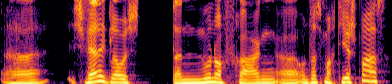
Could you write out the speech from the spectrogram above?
Äh, ich werde, glaube ich, dann nur noch fragen, äh, und was macht dir Spaß?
